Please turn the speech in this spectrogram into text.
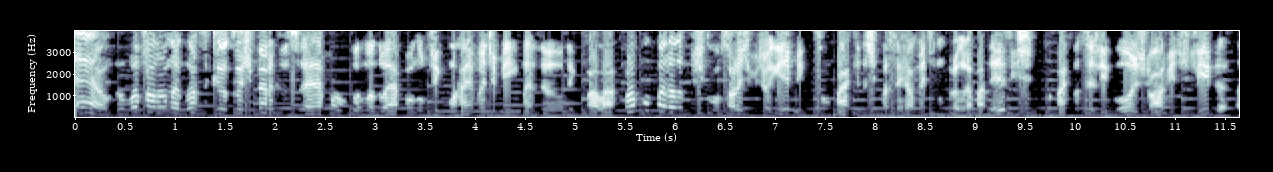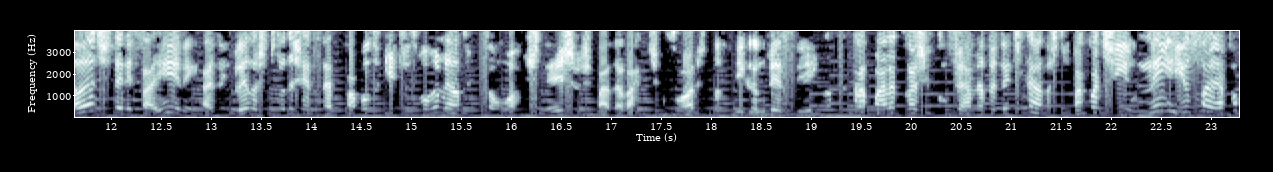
É, eu vou falar um negócio que eu, que eu espero que os Apple, a turma do Apple não fique com raiva de mim, mas eu tenho que falar. Mal comparando com os consoles de videogame, que são máquinas que você realmente não programa neles, são máquinas que você ligou, joga e desliga, antes deles saírem, as empresas todas recebem o famoso kit de desenvolvimento, que são workstations, baseados em consoles, você liga no PC e você trabalha com, as, com ferramentas dedicadas, tudo pacotinho. Nem isso a Apple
